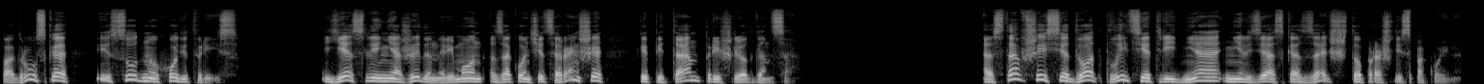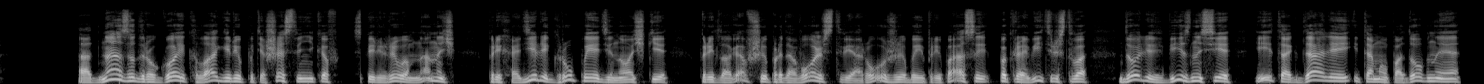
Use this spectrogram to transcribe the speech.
погрузка, и судно уходит в рейс. Если неожиданно ремонт закончится раньше, капитан пришлет гонца. Оставшиеся до отплытия три дня нельзя сказать, что прошли спокойно. Одна за другой к лагерю путешественников с перерывом на ночь приходили группы одиночки, предлагавшие продовольствие, оружие, боеприпасы, покровительство, доли в бизнесе и так далее и тому подобное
